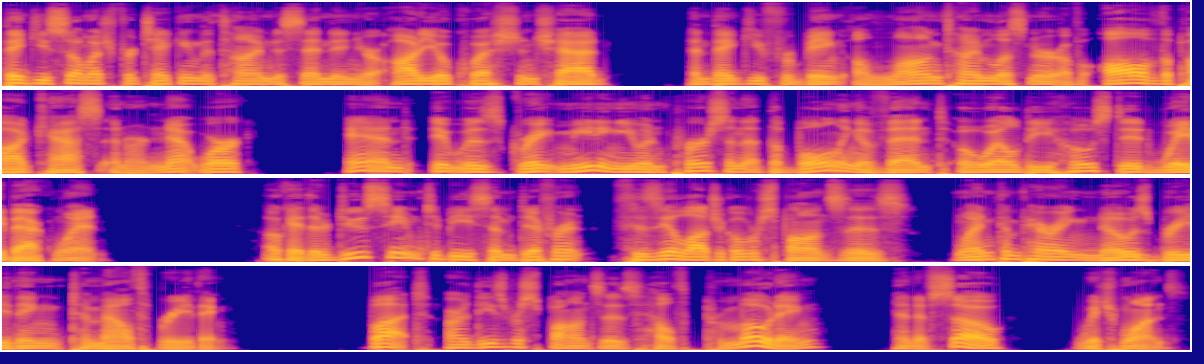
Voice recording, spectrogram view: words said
Thank you so much for taking the time to send in your audio question, Chad. And thank you for being a longtime listener of all of the podcasts in our network. And it was great meeting you in person at the bowling event OLD hosted way back when. Okay, there do seem to be some different physiological responses when comparing nose breathing to mouth breathing. But are these responses health promoting? And if so, which ones?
